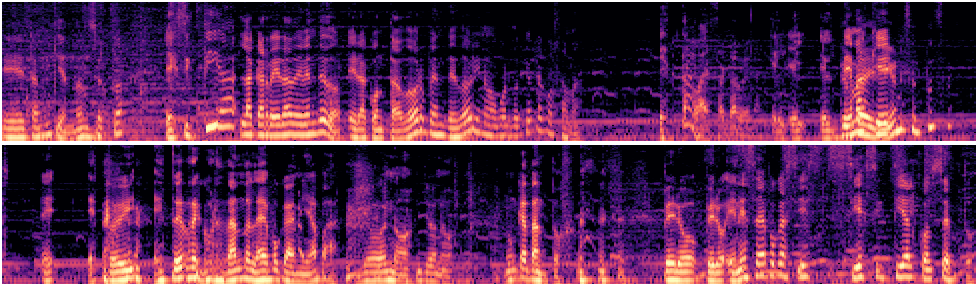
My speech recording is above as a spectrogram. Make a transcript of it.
eh, transmitiendo, ¿no es cierto? Existía la carrera de vendedor. Era contador, vendedor y no me acuerdo qué otra cosa más. Estaba esa carrera. El, el, tema es que. entonces? Eh, estoy, estoy recordando la época de mi papá. Yo no, yo no nunca tanto. pero, pero en esa época sí, es, sí existía el concepto.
